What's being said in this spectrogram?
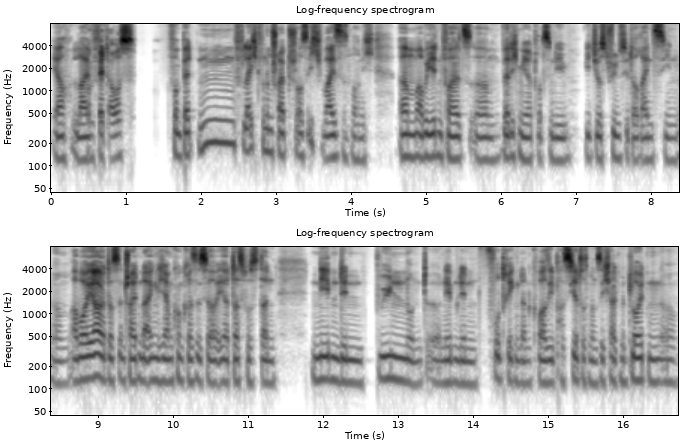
ja, am live Bett aus. Vom Bett, hm, vielleicht von einem Schreibtisch aus, ich weiß es noch nicht. Ähm, aber jedenfalls ähm, werde ich mir trotzdem die Videostreams wieder reinziehen. Ähm, aber ja, das Entscheidende eigentlich am Kongress ist ja eher das, was dann neben den Bühnen und äh, neben den Vorträgen dann quasi passiert, dass man sich halt mit Leuten äh,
